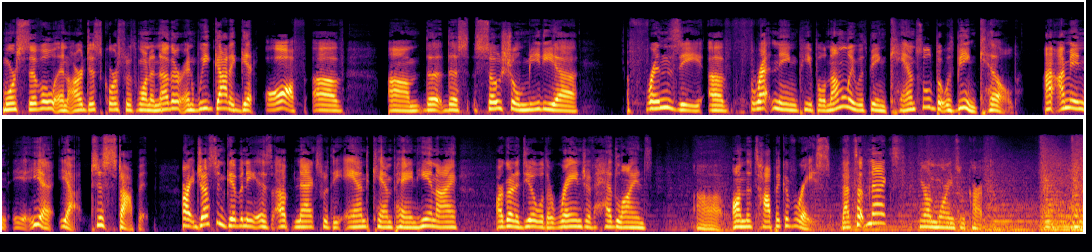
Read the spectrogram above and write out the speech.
more civil in our discourse with one another, and we got to get off of um, the the social media frenzy of threatening people not only with being canceled but with being killed. I, I mean, yeah, yeah. Just stop it. All right. Justin Giboney is up next with the AND campaign. He and I are going to deal with a range of headlines uh, on the topic of race. That's up next here on Mornings with Carmen.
